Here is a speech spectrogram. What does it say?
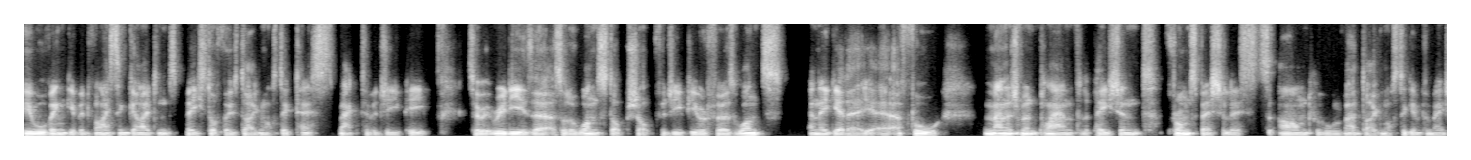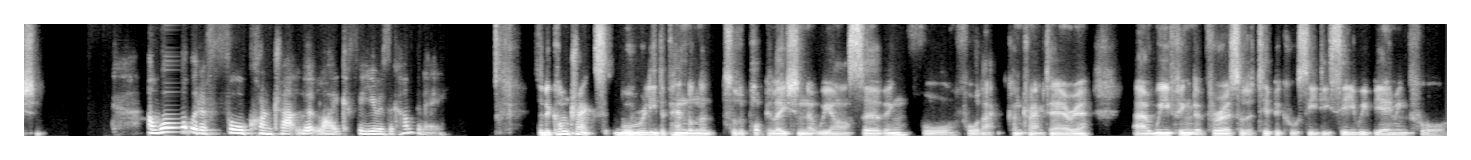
who will then give advice and guidance based off those diagnostic tests back to the GP. So it really is a, a sort of one stop shop for GP refers once, and they get a, a full management plan for the patient from specialists armed with all of that diagnostic information. And what would a full contract look like for you as a company? So the contracts will really depend on the sort of population that we are serving for, for that contract area. Uh, we think that for a sort of typical CDC, we'd be aiming for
